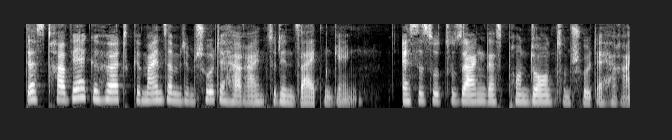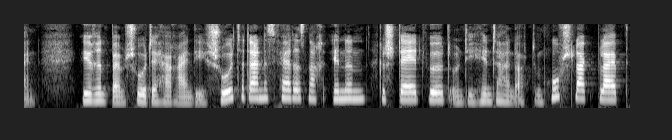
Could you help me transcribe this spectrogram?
Das Travers gehört gemeinsam mit dem Schulter herein zu den Seitengängen. Es ist sozusagen das Pendant zum Schulterherein. Während beim Schulterherein die Schulter deines Pferdes nach innen gestellt wird und die Hinterhand auf dem Hufschlag bleibt,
